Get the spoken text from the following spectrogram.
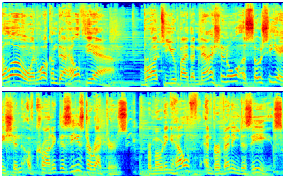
Hello, and welcome to Health Yeah, brought to you by the National Association of Chronic Disease Directors, promoting health and preventing disease.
